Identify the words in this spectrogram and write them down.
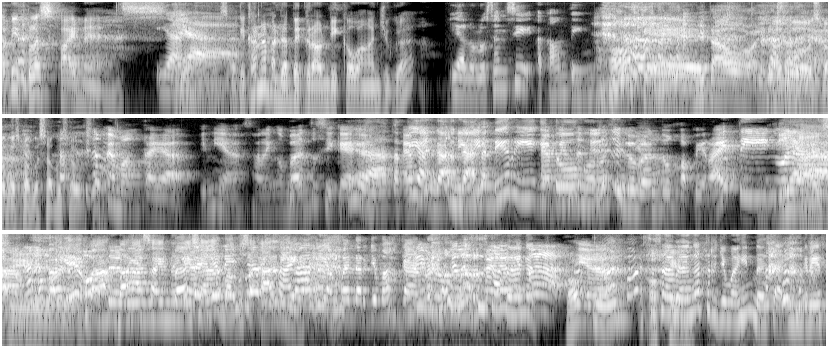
Tapi plus finance. Iya. Yes. Oke, karena pada background di keuangan juga. Ya lulusan sih accounting Oke. Jadi tahu ada dasarnya. Bagus, bagus, bagus, bagus, tapi bagus. kita memang kayak ini ya saling ngebantu sih kayak iya tapi Evan ya nggak nggak sendiri- sendiri gitu Evan sendiri juga bantu copywriting Iya. lah. I see. Bahasa, Orderin. bahasa Indonesia-nya bagus sekali. saya yang menerjemahkan Jadi bener-bener susah banget. Oke. ya, Susah Oke. banget terjemahin bahasa Inggris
